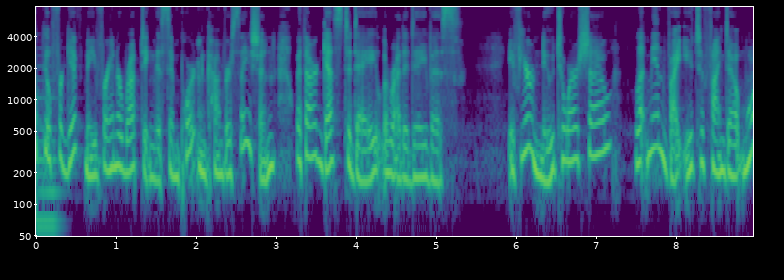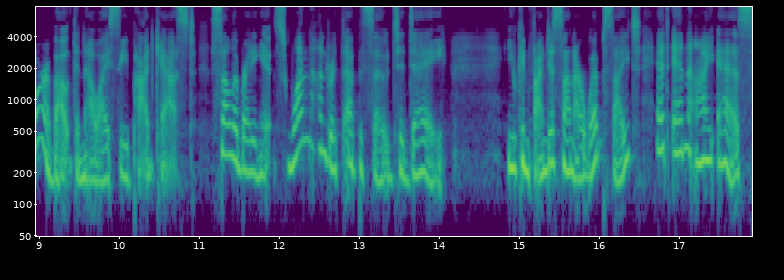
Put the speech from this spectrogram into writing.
Hope you'll forgive me for interrupting this important conversation with our guest today, Loretta Davis. If you're new to our show, let me invite you to find out more about the Now I See podcast, celebrating its 100th episode today. You can find us on our website at nis.media,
